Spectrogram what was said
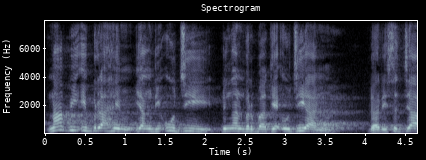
Nabi Ibrahim yang diuji dengan berbagai ujian dari sejak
